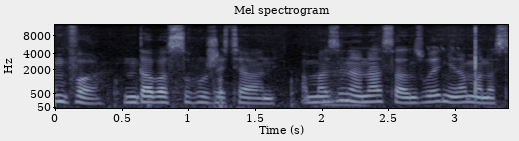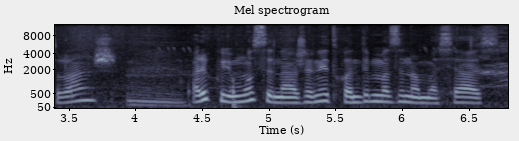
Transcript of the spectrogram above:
Umva ndabasuhuje cyane. Amazina nasanzwe nyiramana solange ariko uyu munsi naje nitwa andi mazina mashyashya.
